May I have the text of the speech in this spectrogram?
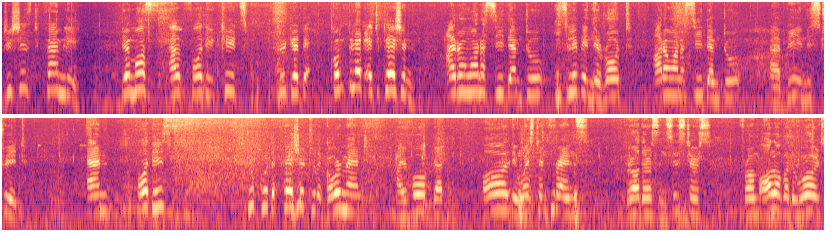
deceased family they must have for the kids to get the complete education. I don't want to see them to sleep in the road. I don't want to see them to uh, be in the street. And for this, to put the pressure to the government, I hope that all the Western friends, brothers and sisters from all over the world,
